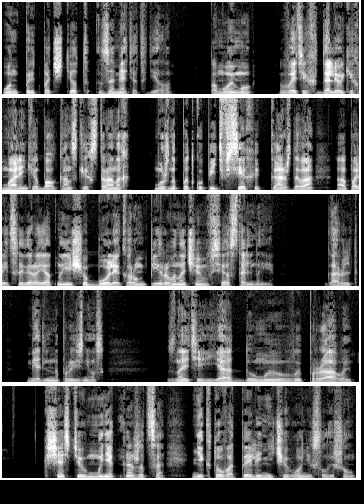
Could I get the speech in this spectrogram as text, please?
Он предпочтет замять это дело. По-моему, в этих далеких маленьких балканских странах можно подкупить всех и каждого, а полиция, вероятно, еще более коррумпирована, чем все остальные. Гарольд медленно произнес. — Знаете, я думаю, вы правы. К счастью, мне кажется, никто в отеле ничего не слышал.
